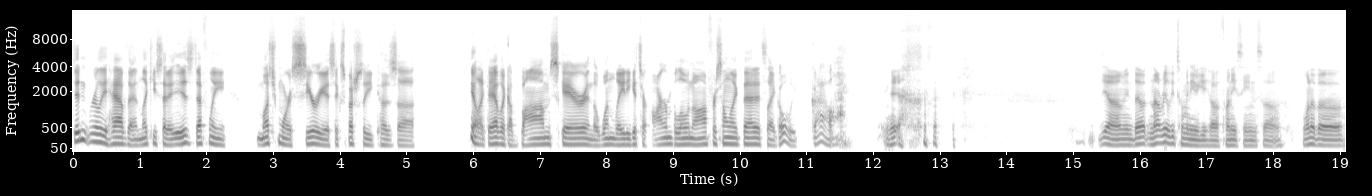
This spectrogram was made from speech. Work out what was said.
didn't really have that, and like you said, it is definitely much more serious, especially because uh, you know, like they have like a bomb scare, and the one lady gets her arm blown off or something like that. It's like, holy cow! Yeah. yeah, I mean, there not really too many uh, funny scenes. Uh, one of the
